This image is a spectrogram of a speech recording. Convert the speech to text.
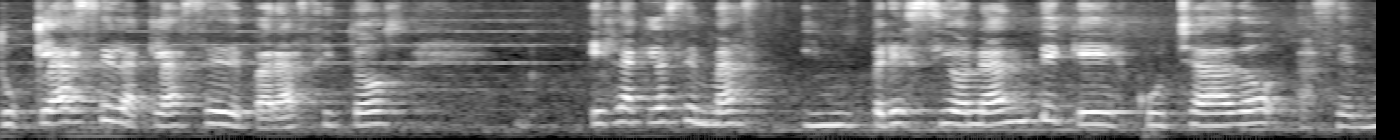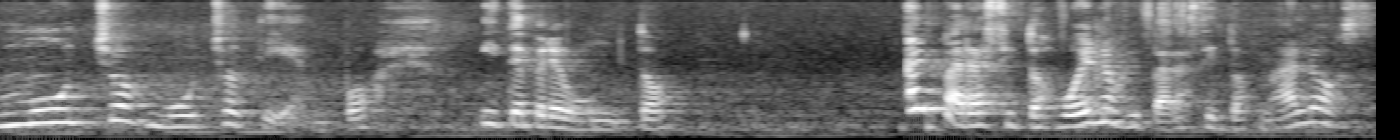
tu clase, la clase de parásitos, es la clase más impresionante que he escuchado hace mucho, mucho tiempo. Y te pregunto, ¿hay parásitos buenos y parásitos malos?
